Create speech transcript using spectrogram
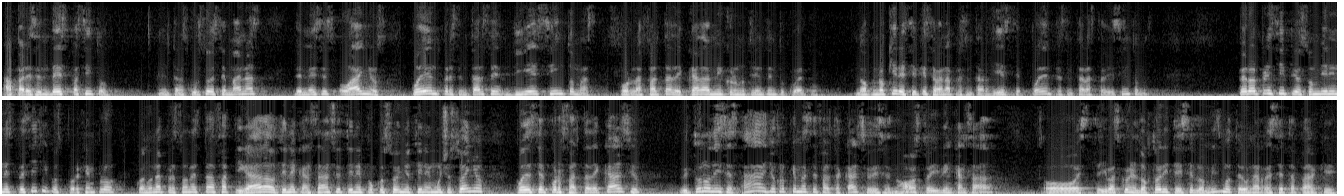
Aparecen despacito. En el transcurso de semanas, de meses o años, pueden presentarse 10 síntomas por la falta de cada micronutriente en tu cuerpo. No, quiere decir que se van a presentar 10, se pueden presentar hasta 10 síntomas. Pero al principio son bien inespecíficos. Por ejemplo, cuando una persona está fatigada o tiene cansancio, tiene poco sueño, tiene mucho sueño, puede ser por falta de calcio. Y tú no dices, ah, yo creo que me hace falta calcio. Dices, no, estoy bien cansada. O este, ibas con el doctor y te dice lo mismo, te da una receta para que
